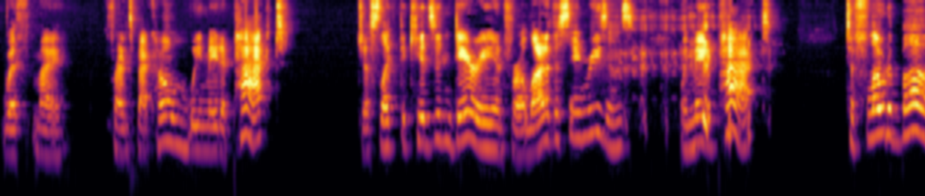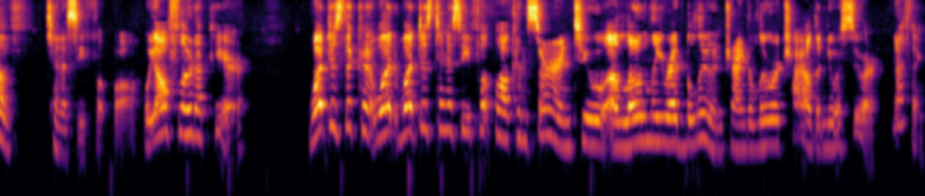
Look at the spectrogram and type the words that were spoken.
with my friends back home. We made a pact, just like the kids in Derry, and for a lot of the same reasons. We made a pact to float above Tennessee football. We all float up here. What does the what what does Tennessee football concern to a lonely red balloon trying to lure a child into a sewer? Nothing.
